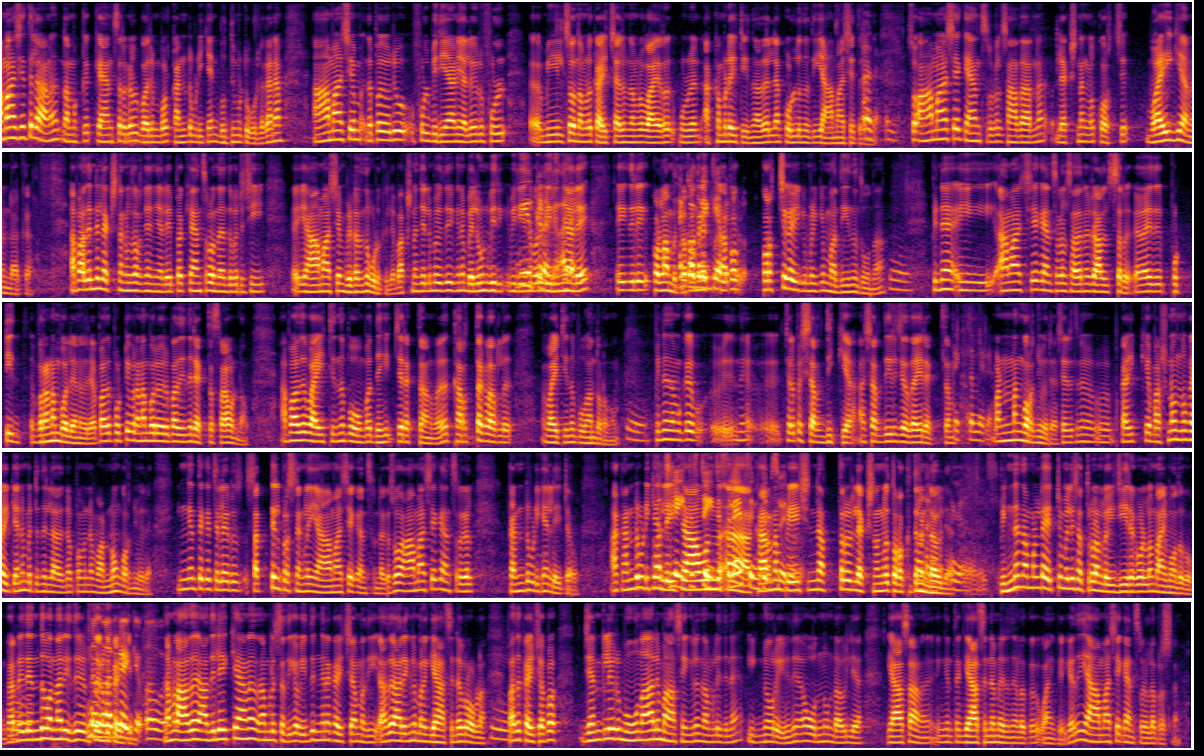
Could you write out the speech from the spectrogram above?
ആമാശയത്തിലാണ് നമുക്ക് ക്യാൻസറുകൾ വരുമ്പോൾ കണ്ടുപിടിക്കാൻ ബുദ്ധിമുട്ട് കൂടുതൽ. കാരണം ആമാശയം ഇപ്പോൾ ഒരു ഫുൾ ബിരിയാണി അല്ലെങ്കിൽ ഒരു ഫുൾ മീൽസോ നമ്മൾ കഴിച്ചാലും നമ്മുടെ വയറ് മുഴുവൻ അക്കമഡേറ്റ് ചെയ്യുന്നത് അതെല്ലാം കൊള്ളുന്നത് ഈ ആമാശയത്തിലാണ്. സോ ആമാശയ ക്യാൻസറുകൾ സാധാരണ ലക്ഷണങ്ങൾ കുറച്ച് വൈകിയാണ് ഉണ്ടാക്കുക. അപ്പോൾ അതിന്റെ ലക്ഷണങ്ങൾ എന്ന് പറഞ്ഞു കഴിഞ്ഞാൽ ഇപ്പോൾ ക്യാൻസർ വന്നാൽ എന്ത് പറ്റിച്ച് ഈ ആമാശയം വിടർന്നു കൊടുക്കില്ല? ഭക്ഷണം ചെല്ലുമ്പോൾ ഇത് ഇങ്ങനെ ബലൂൺ വിരി വിരിയുന്ന പോലെ വിരിഞ്ഞാലേ ഇതിൽ കൊള്ളാൻ പറ്റും. അപ്പോൾ അപ്പോൾ കുറച്ച് കഴിക്കുമ്പോഴേക്കും മതിയെന്ന് തോന്നുക പിന്നെ ഈ ആമാശയ ക്യാൻസറുകൾ സാധാരണ ഒരു അൾസർ അതായത് പൊട്ടി വ്രണം പോലെയാണ് വരിക. അപ്പോൾ അത് പൊട്ടി വ്രണം പോലെ വരുമ്പോൾ അതിൽ നിന്ന് രക്തസ്രാവം ഉണ്ടാവും. അപ്പോൾ അത് വയറ്റിൽ നിന്ന് പോകുമ്പോൾ ദഹിച്ച രക്തമാണ് അത് കറുത്ത കളറിൽ വയറ്റിൽ നിന്ന് പോകാൻ തുടങ്ങും. പിന്നെ നമുക്ക് ചിലപ്പോൾ ഛർദ്ദിക്കുക. ആ ഛർദ്ദിയിൽ ചെറുതായി രക്തം വണ്ണം കുറഞ്ഞു വരിക. ശരീരത്തിന് കഴിക്കുക ഭക്ഷണമൊന്നും കഴിക്കാനും പറ്റുന്നില്ല. അതിനൊപ്പം പിന്നെ വണ്ണവും കുറഞ്ഞു വരിക. ഇങ്ങനത്തെയൊക്കെ ചില ഒരു സട്ടിൽ പ്രശ്നങ്ങൾ ഈ ആമാശയ ക്യാൻസർ ഉണ്ടാക്കുക സോ ആമാശയ ക്യാൻസറുകൾ കണ്ടുപിടിക്കാൻ ലേറ്റ് ആവും. ആ കണ്ടുപിടിക്കാൻ ലേറ്റ് ആവുന്ന കാരണം. പേഷ്യന്റിന് അത്ര ഒരു ലക്ഷണങ്ങൾ തുടക്കത്തിൽ ഉണ്ടാവില്ല പിന്നെ നമ്മളുടെ ഏറ്റവും വലിയ ശത്രുവാണല്ലോ ഈ ജീരകവെള്ളം നായ്മോദകവും. കാരണം ഇത് എന്ത് വന്നാലും ഇത് എടുത്ത് കഴിക്കും. നമ്മൾ അത് അതിലേക്കാണ് നമ്മൾ ശ്രദ്ധിക്കുക. ഇത് ഇങ്ങനെ കഴിച്ചാൽ മതി. അത് ആരെങ്കിലും പറയും ഗ്യാസിന്റെ പ്രോബ്ലം അപ്പോൾ അത് കഴിച്ചു. അപ്പോൾ ജനറലി ഒരു മൂന്നാൽ മാസമെങ്കിലും നമ്മൾ ഇതിനെ ഇഗ്നോർ ചെയ്യും. ഇതിനൊന്നും ഒന്നും ഉണ്ടാവില്ല. ഗ്യാസാണ്. ഇങ്ങനത്തെ ഗ്യാസിന്റെ മരുന്നുകളൊക്കെ വാങ്ങിക്കഴിക്കുക അത് ഈ ആമാശയ ക്യാൻസറുകളുടെ പ്രശ്നം.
